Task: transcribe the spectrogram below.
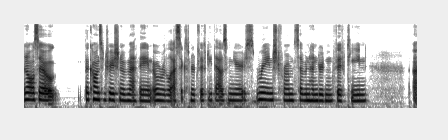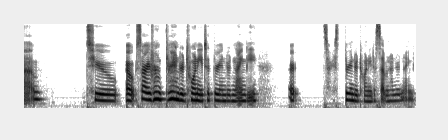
And also, the concentration of methane over the last 650,000 years ranged from 715 um, to oh sorry from 320 to 390 or sorry 320 to 790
